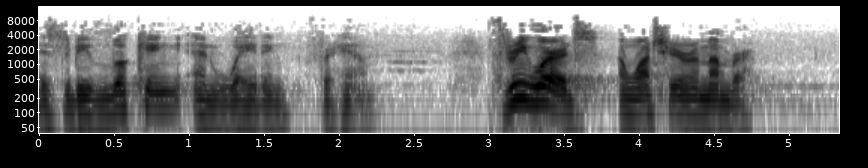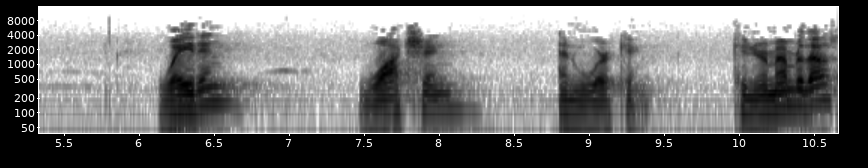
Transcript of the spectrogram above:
is to be looking and waiting for Him. Three words I want you to remember. Waiting, watching, and working. Can you remember those?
